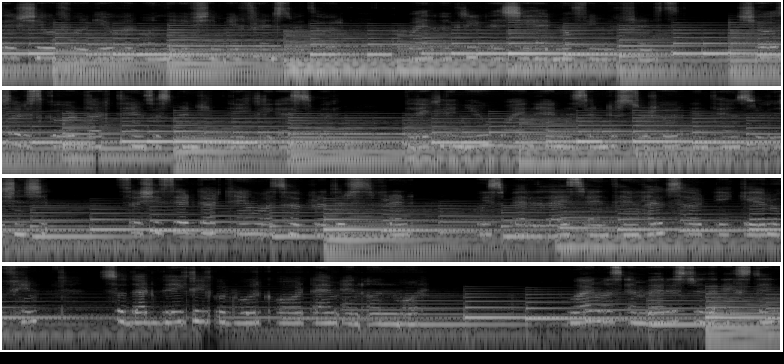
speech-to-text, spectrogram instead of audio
a she would forgive her only if she made friends with her. While agreed that she had no female friends. She also discovered that Thames was friendly Blakely as well. Knew why and misunderstood her and relationship, so she said that Tham was her brother's friend who is paralyzed and Tham helps her take care of him so that Blakely could work overtime and earn more. Wine was embarrassed to the extent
